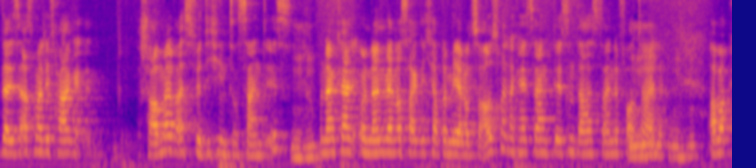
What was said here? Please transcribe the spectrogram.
da ist erstmal die Frage, schau mal, was für dich interessant ist. Mhm. Und, dann kann, und dann, wenn er sagt, ich habe da mehrere zur Auswahl, dann kann ich sagen, das und da hast deine Vorteile. Mhm. mhm. Aber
